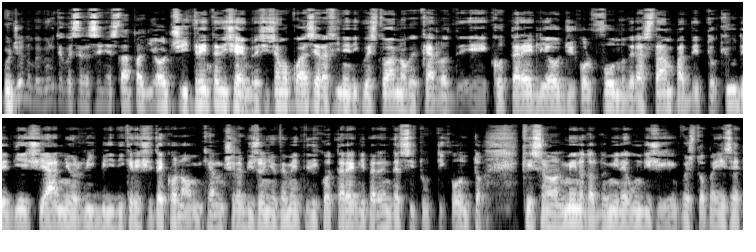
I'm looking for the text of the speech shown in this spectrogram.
Buongiorno, benvenuti a questa rassegna stampa di oggi, 30 dicembre. Ci siamo quasi alla fine di questo anno che Carlo Cottarelli oggi col fondo della stampa ha detto chiude dieci anni orribili di crescita economica. Non c'era bisogno ovviamente di Cottarelli per rendersi tutti conto che sono almeno dal 2011 che in questo paese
